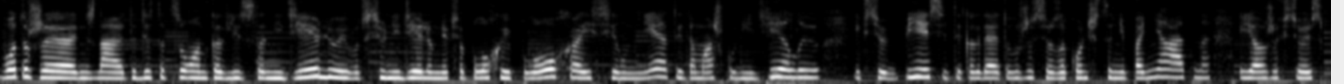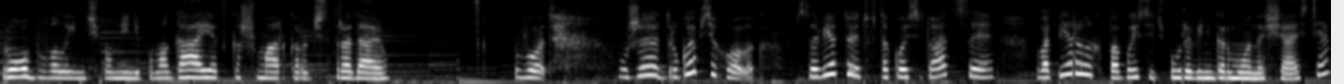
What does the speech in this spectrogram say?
Вот уже, не знаю, эта дистанционка длится неделю, и вот всю неделю мне все плохо и плохо, и сил нет, и домашку не делаю, и все бесит, и когда это уже все закончится непонятно, и я уже все испробовала, и ничего мне не помогает, кошмар, короче, страдаю. Вот. Уже другой психолог советует в такой ситуации, во-первых, повысить уровень гормона счастья,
